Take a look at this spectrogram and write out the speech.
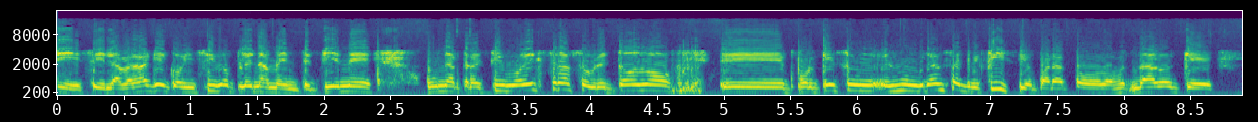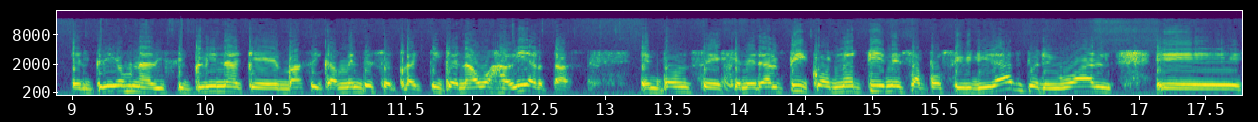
Sí, sí, la verdad que coincido plenamente. Tiene un atractivo extra, sobre todo eh, porque es un, es un gran sacrificio para todos, dado que el trío es una disciplina que básicamente se practica en aguas abiertas. Entonces, General Pico no tiene esa posibilidad, pero igual eh,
